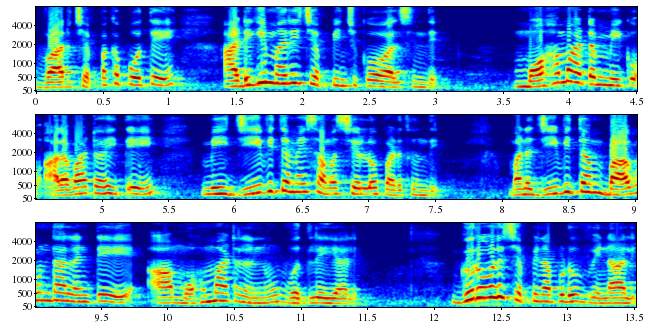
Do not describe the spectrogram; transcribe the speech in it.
వారు చెప్పకపోతే అడిగి మరీ చెప్పించుకోవాల్సిందే. మొహమాటం మీకు అలవాటు అయితే మీ జీవితమే సమస్యల్లో పడుతుంది. మన జీవితం బాగుండాలంటే ఆ మొహమాటలను వదిలేయాలి. గురువులు చెప్పినప్పుడు వినాలి.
